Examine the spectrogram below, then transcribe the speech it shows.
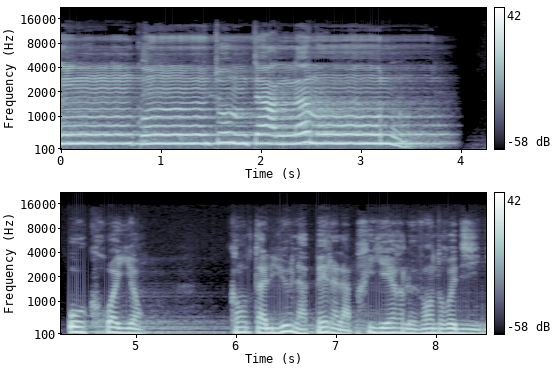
إن كنتم تعلمون Ô croyants, quand a lieu l'appel à la prière le vendredi,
